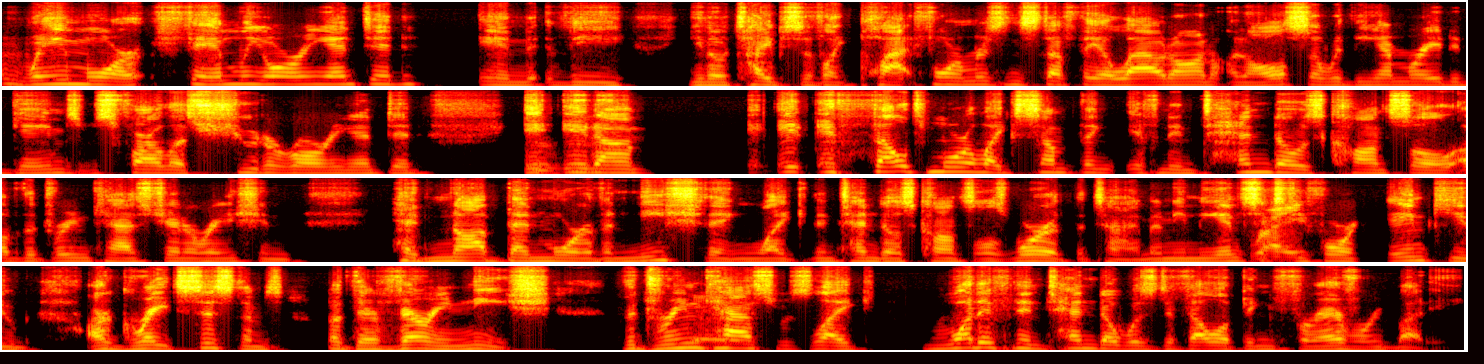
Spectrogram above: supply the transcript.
way more family oriented in the you know types of like platformers and stuff they allowed on, and also with the M-rated games, it was far less shooter oriented. It, it um it, it felt more like something if Nintendo's console of the Dreamcast generation had not been more of a niche thing like Nintendo's consoles were at the time. I mean, the N64 and GameCube are great systems, but they're very niche. The Dreamcast was like, what if Nintendo was developing for everybody?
